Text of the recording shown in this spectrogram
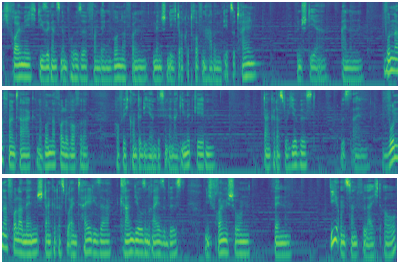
ich freue mich, diese ganzen Impulse von den wundervollen Menschen, die ich dort getroffen habe, mit dir zu teilen. Ich wünsche dir einen wundervollen Tag, eine wundervolle Woche. Hoffe, ich konnte dir hier ein bisschen Energie mitgeben. Danke, dass du hier bist. Du bist ein wundervoller Mensch. Danke, dass du ein Teil dieser grandiosen Reise bist. Und ich freue mich schon, wenn wir uns dann vielleicht auch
